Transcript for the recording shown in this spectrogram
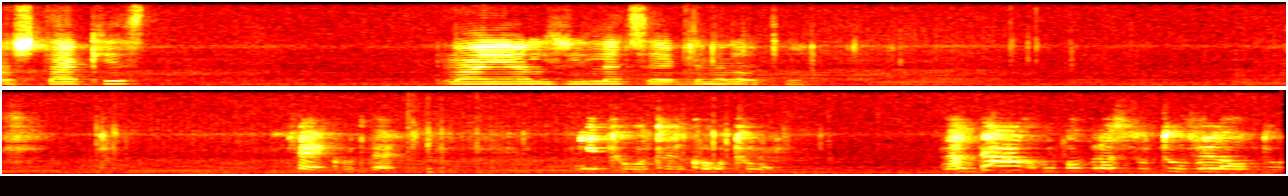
Aż tak jest? No ja lecę jakby na lotni. Czekaj, kurde. Nie tu, tylko tu. Na dachu po prostu tu wyląduj.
